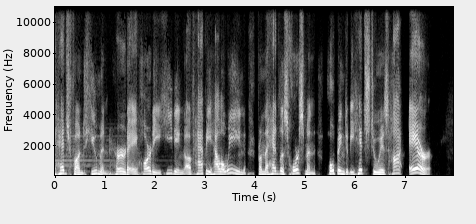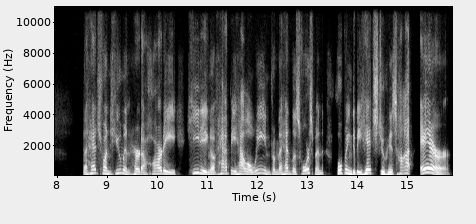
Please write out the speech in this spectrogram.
The hedge fund human heard a hearty heating of Happy Halloween from the headless horseman, hoping to be hitched to his hot air. The hedge fund human heard a hearty heating of Happy Halloween from the headless horseman, hoping to be hitched to his hot air.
